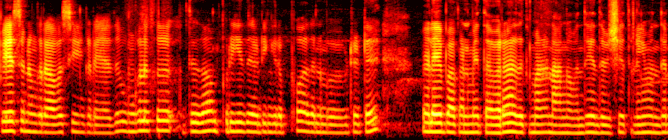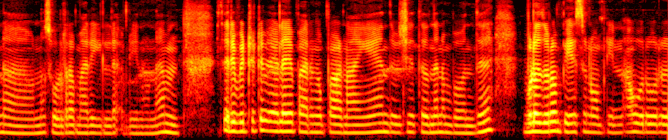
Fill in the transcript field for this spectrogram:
பேசணுங்கிற அவசியம் கிடையாது. உங்களுக்கு இதுதான் புரியுது அப்படிங்கிறப்போ அதை நம்ம விட்டுட்டு வேலையை பார்க்கணுமே தவிர அதுக்கு மேலே நாங்கள் வந்து எந்த விஷயத்துலையும் வந்து நான் ஒன்றும் சொல்கிற மாதிரி இல்லை அப்படின்னோன்னே சரி விட்டுட்டு வேலையை பாருங்கப்பா. நான் ஏன் இந்த விஷயத்த வந்து நம்ம வந்து இவ்வளோ தூரம் பேசணும் அப்படின்னா ஒரு ஒரு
